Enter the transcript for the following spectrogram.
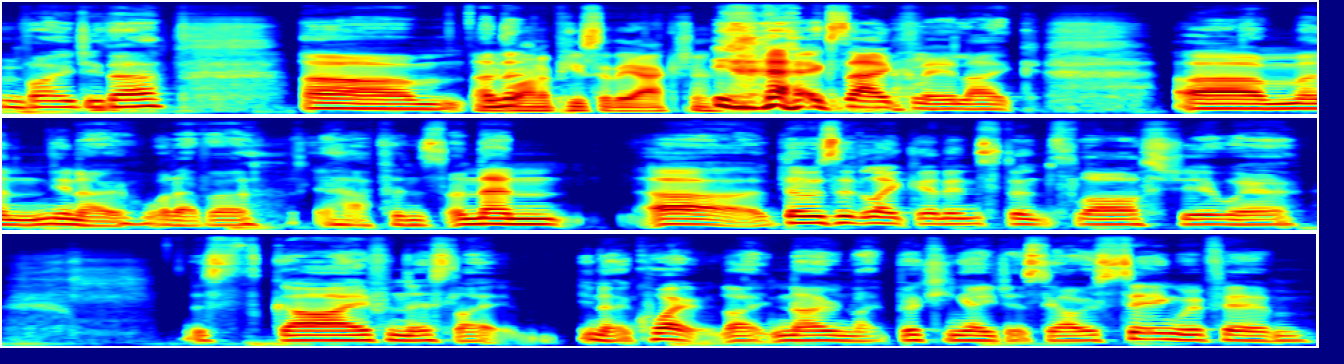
invited you there. Um, And and they then, want a piece of the action. yeah, exactly. Like, um, and you know, whatever it happens. And then uh, there was like an instance last year where this guy from this like you know quite like known like booking agency. I was sitting with him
